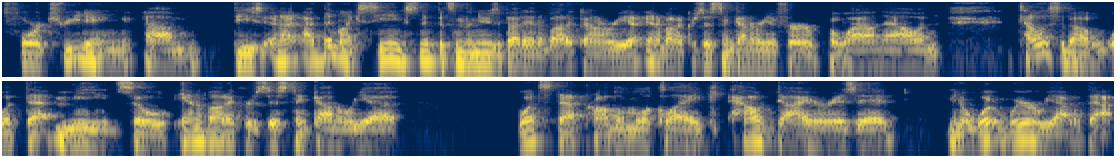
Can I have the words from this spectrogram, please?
for treating um, these. And I, have been like seeing snippets in the news about antibiotic gonorrhea, antibiotic resistant gonorrhea for a while now. And tell us about what that means. So, antibiotic resistant gonorrhea what's that problem look like? How dire is it? You know, what, where are we at with that?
